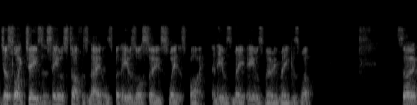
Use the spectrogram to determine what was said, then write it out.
Just like Jesus, he was tough as nails, but he was also sweet as pie, and he was meek. He was very meek as well. So,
